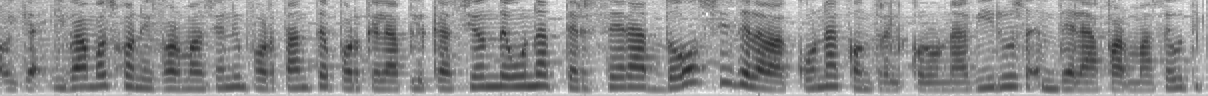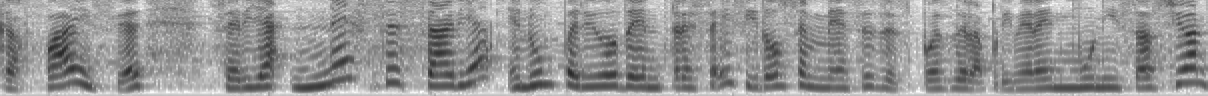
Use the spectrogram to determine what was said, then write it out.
Oiga, y vamos con información importante porque la aplicación de una tercera dosis de la vacuna contra el coronavirus de la farmacéutica Pfizer sería necesaria en un periodo de entre 6 y 12 meses después de la primera inmunización.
